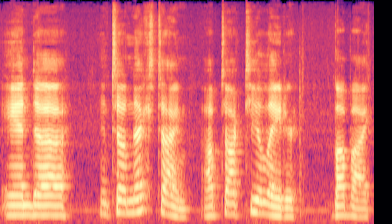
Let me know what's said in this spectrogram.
And uh, until next time, I'll talk to you later. Bye-bye.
